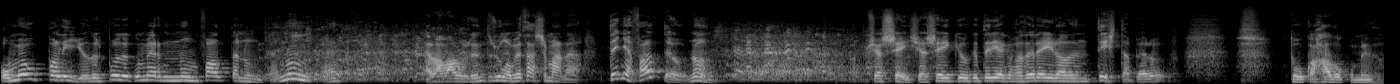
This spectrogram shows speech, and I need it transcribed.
O meu palillo despois de comer non falta nunca, nunca, eh? E lavar os dentes unha vez á semana. Teña falta eu, non? Xa sei, xa sei que o que teria que facer é ir ao dentista, pero... Estou cajado co medo.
